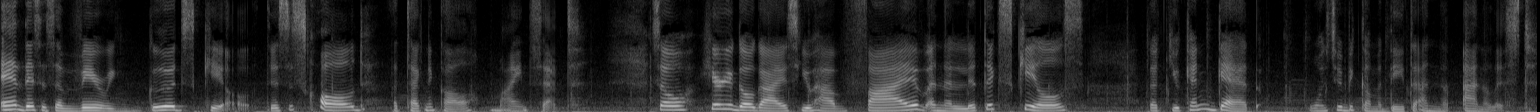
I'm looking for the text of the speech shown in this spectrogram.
And this is a very good skill. This is called a technical mindset. So, here you go, guys. You have five analytic skills that you can get once you become a data an- analyst.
